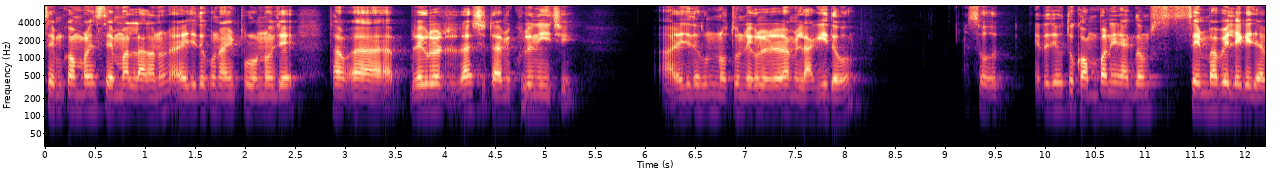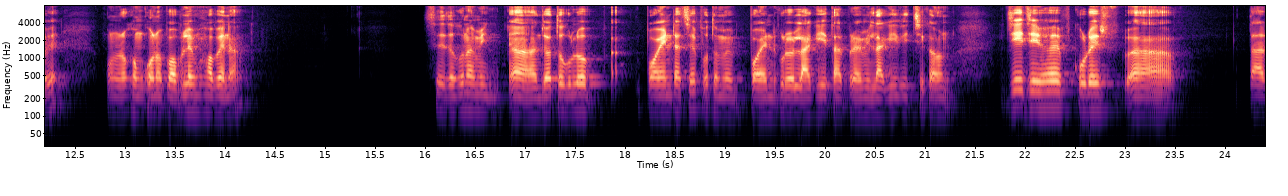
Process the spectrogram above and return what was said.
সেম কোম্পানির সেম মাল লাগানোর। আর এই যে দেখুন, আমি পুরনো যে রেগুলেটর সেটা আমি খুলে নিয়েছি। আর এই যে দেখুন, নতুন রেগুলেটর আমি লাগিয়ে দেবো। সো এটা যেহেতু কোম্পানির একদম সেমভাবে লেগে যাবে কোনো রকম কোনো প্রবলেম হবে না। সে দেখুন, আমি যতগুলো পয়েন্ট আছে, প্রথমে পয়েন্টগুলো লাগিয়ে, তারপরে আমি লাগিয়ে দিচ্ছি। কারণ যে যেভাবে করে তার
